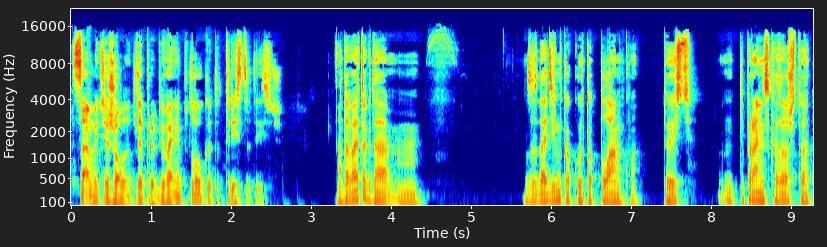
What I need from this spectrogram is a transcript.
Самый тяжелый для пробивания потолка это 300 тысяч. А давай тогда зададим какую-то планку. То есть ты правильно сказал, что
